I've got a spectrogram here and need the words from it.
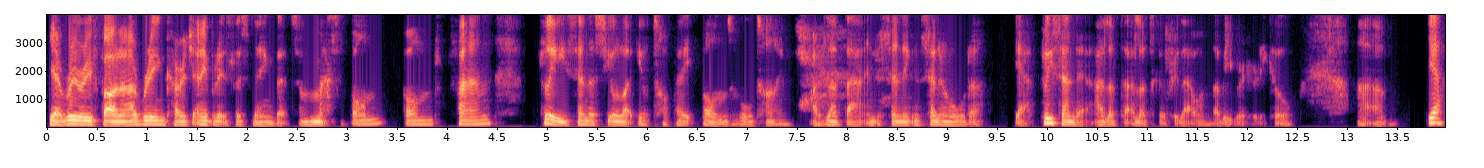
Yeah, really, really fun. And I really encourage anybody that's listening that's a massive Bond Bond fan, please send us your like your top eight Bonds of all time. Yeah. I'd love that in descending in center order. Yeah, please send it. I'd love to. I'd love to go through that one. That'd be really, really cool. Um, yeah,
